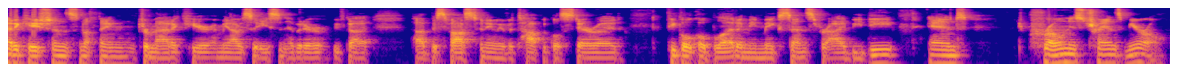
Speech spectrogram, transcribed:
Medications nothing dramatic here. I mean obviously ace inhibitor we've got uh, we have a topical steroid fecal blood i mean makes sense for ibd and crohn is transmural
